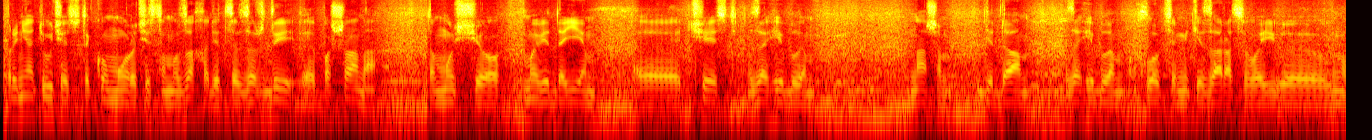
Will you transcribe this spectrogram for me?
Прийняти участь в такому урочистому заході це завжди е, пошана, тому що ми віддаємо е, честь загиблим нашим дідам, загиблим хлопцям, які зараз е, ну,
